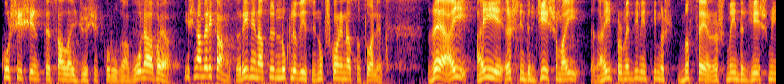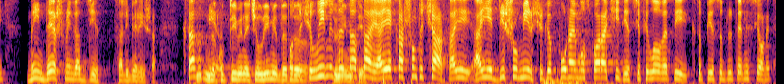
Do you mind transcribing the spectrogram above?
Kush ishin te salla e gjyqit kur u dha vula apo jo? Ishin amerikanët, rrinin aty nuk lëviznin, nuk shkonin as në tualet. Dhe ai, ai është i ndërgjegjshëm, ai, ai për mendimin tim është më fair, është më i ndërgjegjshmi, më i ndershmi nga të gjithë, Sali Berisha. Këta të tjerët. Në kuptimin e qëllimit dhe të synimit tij. Po të qëllimit dhe të asaj, ai e ka shumë të qartë, ai, ai e di shumë mirë që kjo puna e mosparaqitjes që fillove ti këtë pjesë të dytë të emisionit,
